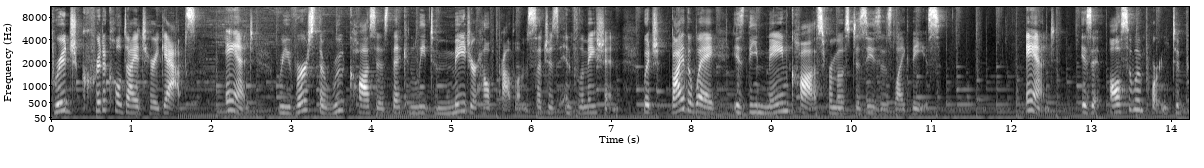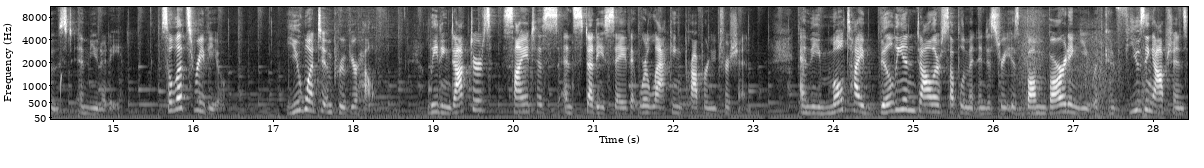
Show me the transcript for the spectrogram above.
bridge critical dietary gaps, and reverse the root causes that can lead to major health problems such as inflammation, which, by the way, is the main cause for most diseases like these. And is it also important to boost immunity? So let's review. You want to improve your health. Leading doctors, scientists, and studies say that we're lacking proper nutrition. And the multi-billion dollar supplement industry is bombarding you with confusing options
